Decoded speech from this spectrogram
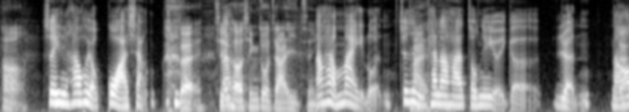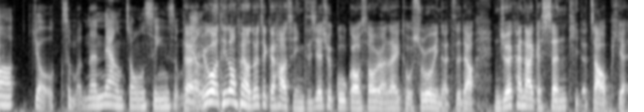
嗯，所以它会有卦象，对，结合星座加易经然，后还有脉轮，就是你看到它中间有一个人，然对后有什么能量中心什么对，如果听众朋友对这个好奇，你直接去 Google 搜人类图，输入你的资料，你就会看到一个身体的照片，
